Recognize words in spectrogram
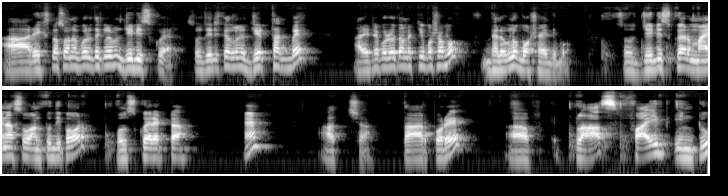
আর এক্স প্লাস ওয়ানের পরিবর্তে লিখলাম z square so z square z থাকবে, আর এটার পরিবর্তে আমরা কী বসাবো? ভ্যালুগুলো বসাই দিব। So z square minus one to the power whole square একটা হ্যাঁ? আচ্ছা তারপরে plus five into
